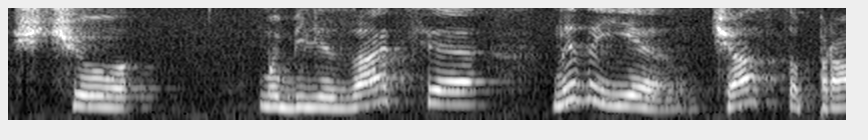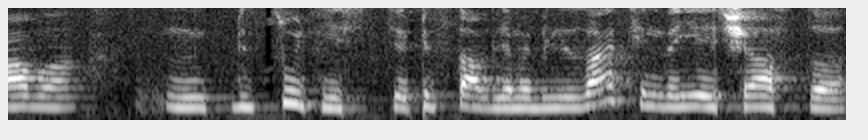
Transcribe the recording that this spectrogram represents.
що мобілізація не дає часто права, відсутність підстав для мобілізації не дає часто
